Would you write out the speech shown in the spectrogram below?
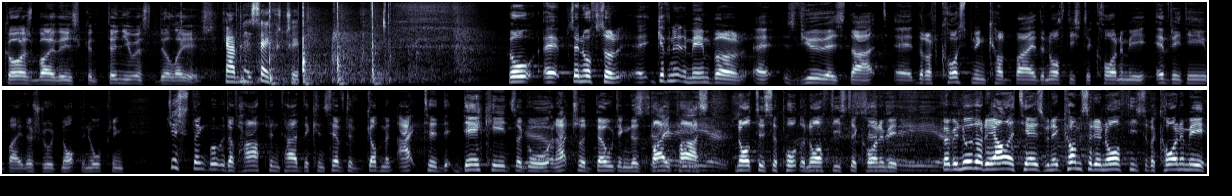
caused by these continuous delays? Cabinet Secretary. Well, uh, President Officer, uh, given that the member's uh, view is that uh, there are costs being incurred by the North East economy every day by this road not being opening, Just think what would have happened had the Conservative government acted decades ago yeah. and actually building this bypass years. not to support the North East economy. But we know the reality is when it comes to the North East economy,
